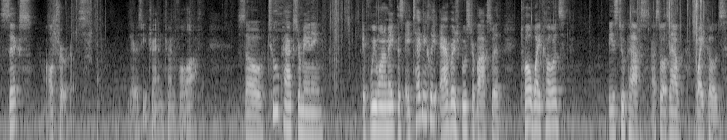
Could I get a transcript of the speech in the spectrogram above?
six ultra rares. There's Heatran trying to fall off. So two packs remaining. If we want to make this a technically average booster box with 12 white codes, these two packs are supposed to have white codes.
